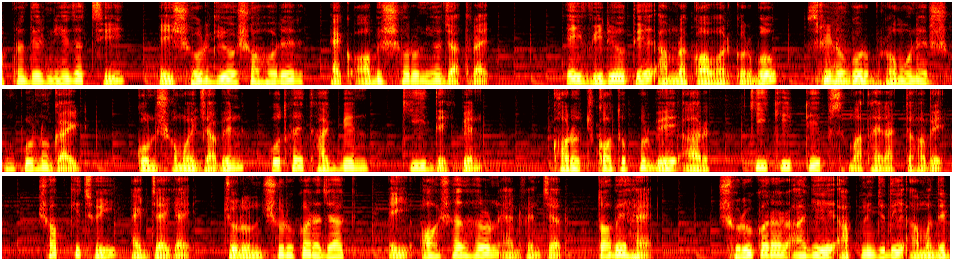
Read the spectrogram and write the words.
আপনাদের নিয়ে যাচ্ছি এই স্বর্গীয় শহরের এক অবিস্মরণীয় যাত্রায়। এই ভিডিওতে আমরা কভার করব শ্রীনগর ভ্রমণের সম্পূর্ণ গাইড, কোন সময় যাবেন, কোথায় থাকবেন, কি দেখবেন, খরচ কত পড়বে আর কি কি টিপস মাথায় রাখতে হবে, সবকিছুই এক জায়গায়। চলুন শুরু করা যাক এই অসাধারণ অ্যাডভেঞ্চার। তবে হ্যাঁ শুরু করার আগে আপনি যদি আমাদের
